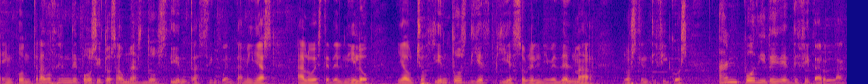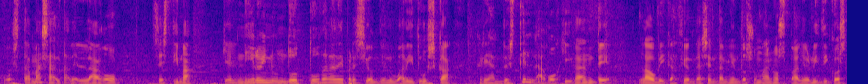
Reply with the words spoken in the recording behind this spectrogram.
encontrados en depósitos a unas 250 millas al oeste del Nilo y a 810 pies sobre el nivel del mar, los científicos han podido identificar la costa más alta del lago. Se estima el Nilo inundó toda la depresión del Wadi Tuska, creando este lago gigante. La ubicación de asentamientos humanos paleolíticos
